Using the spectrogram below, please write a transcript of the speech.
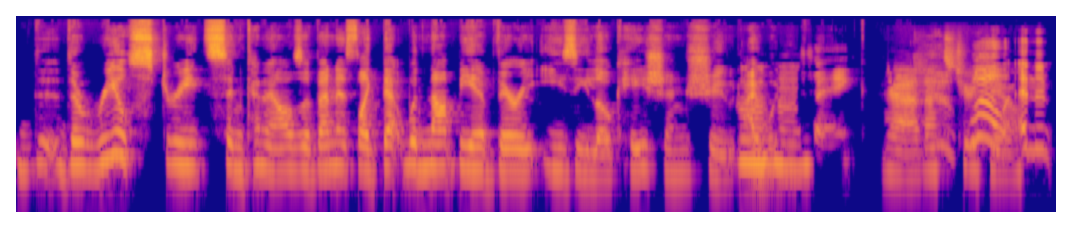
the, the real streets and canals of Venice, like that would not be a very easy location shoot, I wouldn't Mhm. think. Yeah, that's true well, too. and it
